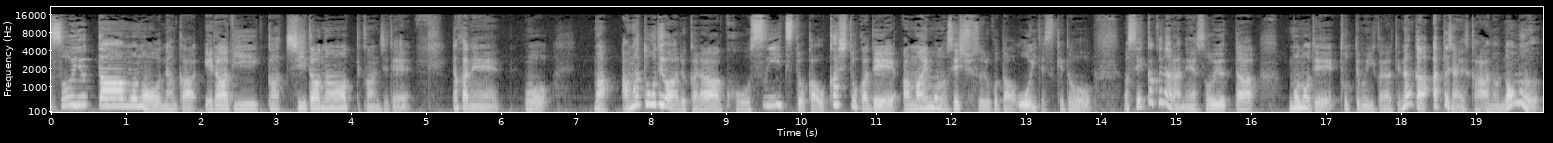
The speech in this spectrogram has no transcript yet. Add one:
そういったものをなんか選びがちだなって感じで、なんかね、もう、まあ、甘党ではあるから、こう、スイーツとかお菓子とかで甘いものを摂取することは多いですけど、まあ、せっかくならね、そういったもので取ってもいいかなって、なんかあったじゃないですか。あの、飲む、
